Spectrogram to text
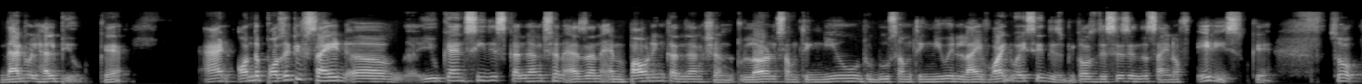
that will help you okay and on the positive side uh, you can see this conjunction as an empowering conjunction to learn something new to do something new in life. Why do i say this? Because this is in the sign of aries okay? So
